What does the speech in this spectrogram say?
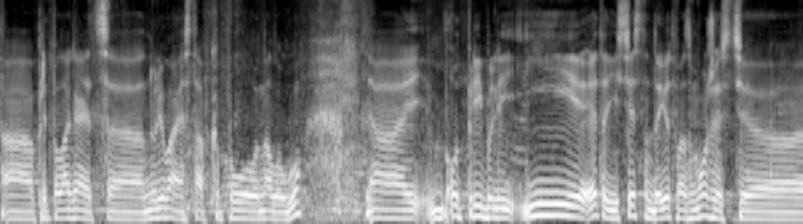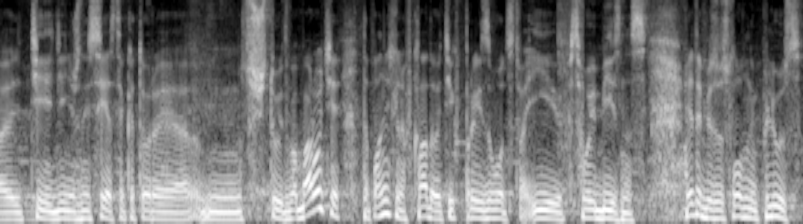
а, предполагается нулевая ставка по налогу а, от прибыли. И это, естественно, дает возможность э, те денежные средства, которые существуют в обороте, дополнительно вкладывать их в производство и в свой бизнес. Это, безусловный плюс.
